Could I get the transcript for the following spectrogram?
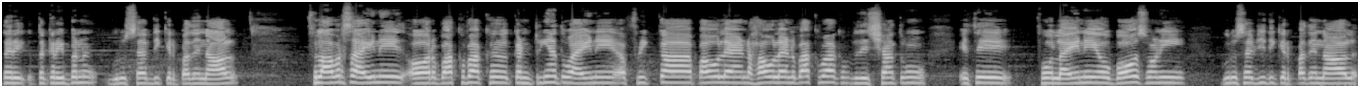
ਤਰੀ- ਤਕਰੀਬਨ ਗੁਰੂ ਸਾਹਿਬ ਦੀ ਕਿਰਪਾ ਦੇ ਨਾਲ ਫਲਾਵਰਸ ਆਏ ਨੇ ਔਰ ਵੱਖ-ਵੱਖ ਕੰਟਰੀਆਂ ਤੋਂ ਆਏ ਨੇ। ਅਫਰੀਕਾ ਪਾਉਲੈਂਡ ਹਾਉਲੈਂਡ ਵੱਖ-ਵੱਖ ਵਿਦੇਸ਼ਾਂ ਤੋਂ ਇੱਥੇ ਫੁੱਲ ਆਏ ਨੇ। ਉਹ ਬਹੁਤ ਸੋਹਣੀ ਗੁਰੂ ਸਾਹਿਬ ਜੀ ਦੀ ਕਿਰਪਾ ਦੇ ਨਾਲ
